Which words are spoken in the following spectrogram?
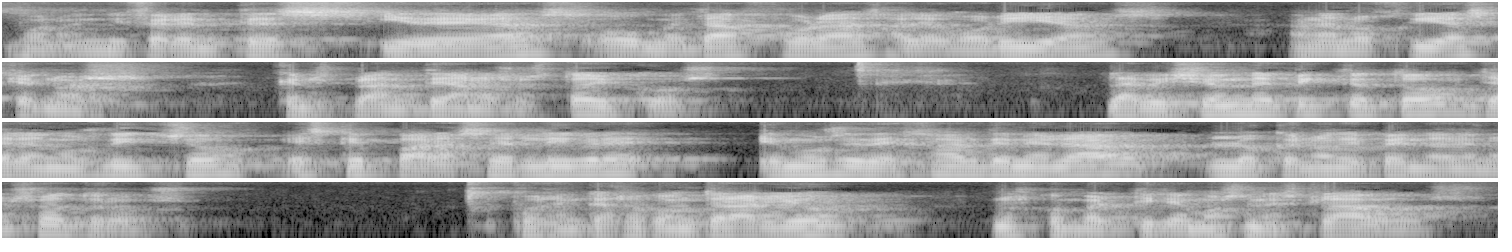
bueno, en diferentes ideas o metáforas, alegorías, analogías que nos, que nos plantean los estoicos. La visión de Epicteto, ya le hemos dicho, es que para ser libre hemos de dejar de anhelar lo que no dependa de nosotros, pues en caso contrario nos convertiremos en esclavos.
